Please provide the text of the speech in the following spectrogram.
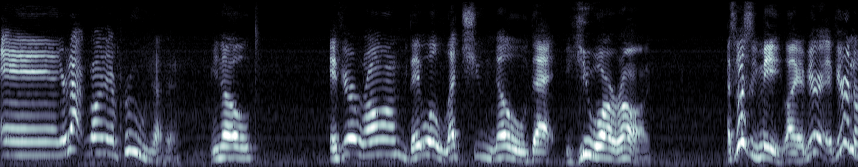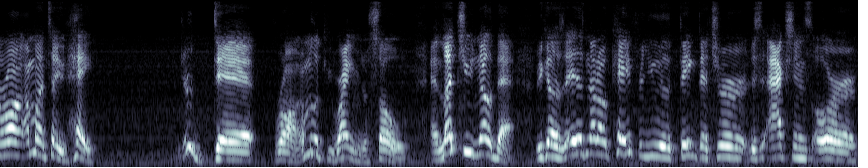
and you're not going to improve nothing. You know, if you're wrong, they will let you know that you are wrong. Especially me. Like if you're if you're in the wrong, I'm gonna tell you, hey, you're dead wrong. I'm gonna look you right in your soul and let you know that because it is not okay for you to think that your these actions or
